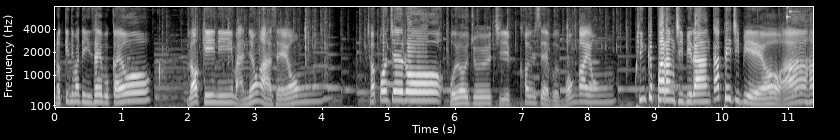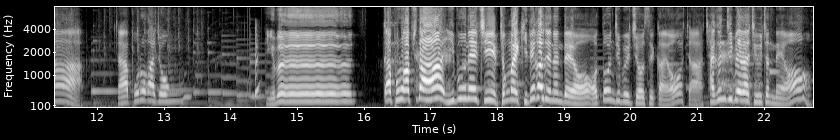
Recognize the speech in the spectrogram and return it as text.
럭키님한테 인사해볼까요? 럭키님 안녕하세요 첫 번째로 보여줄 집 컨셉은 뭔가요? 핑크파랑 집이랑 카페 집이에요 아하 자 보러 가죠 잉여맨 자 보러 갑시다 이분의 집 정말 기대가 되는데요 어떤 집을 지었을까요? 자 작은 집에다 지으셨네요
